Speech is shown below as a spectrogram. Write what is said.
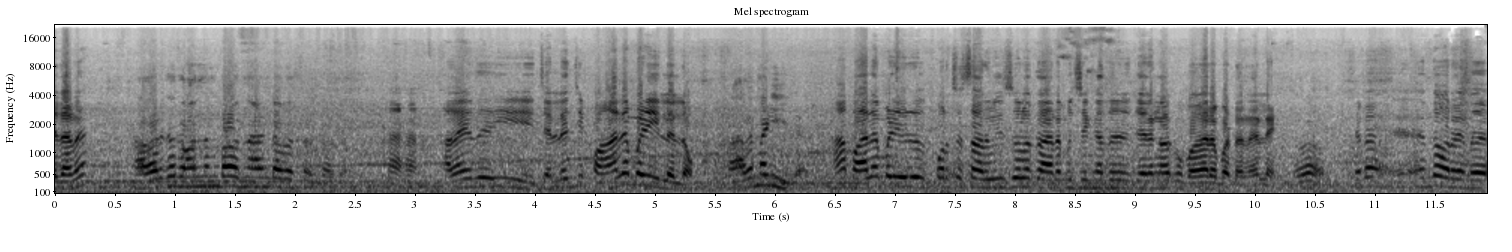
ഏതാണ്? അവർക്ക് തോന്നുമ്പോൾ ഒന്നാണ്ട് ബസ് ഉണ്ടല്ലോ അതായത് ഈ ചെല്ലഞ്ചി പാലം വഴിയില്ലല്ലോ? പാലം വഴിയില്ല. ആ പാലം വഴി ഒരു കുറച്ച് സർവീസുകളൊക്കെ ആരംഭിച്ചെങ്കിൽ അത് ജനങ്ങൾക്ക് ഉപകാരപ്പെട്ടനെ അല്ലേ? ചേട്ടാ എന്താ പറയുന്നത്?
